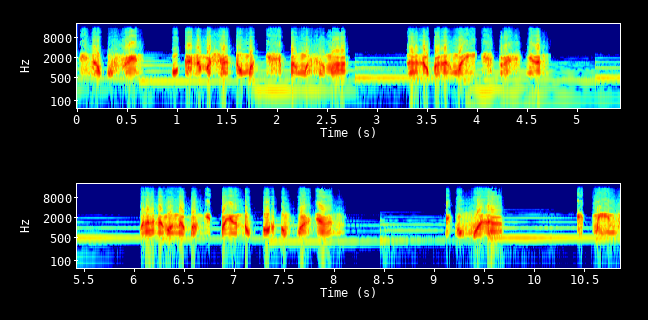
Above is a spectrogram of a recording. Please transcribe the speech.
Di naku friend, huwag ka na masyadong mag-isip ng masama. Lalo ka lang may stress niyan. Wala namang nabanggit pa yung doktor tungkol dyan. Eh kung wala, it means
